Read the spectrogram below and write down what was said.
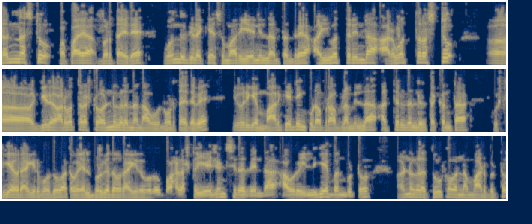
ಟನ್ ಅಷ್ಟು ಪಪಾಯ ಬರ್ತಾ ಇದೆ. ಒಂದು ಗಿಡಕ್ಕೆ ಸುಮಾರು ಏನಿಲ್ಲ ಅಂತಂದ್ರೆ ಐವತ್ತರಿಂದ ಅರವತ್ತರಷ್ಟು ಗಿಡ, ಅರವತ್ತರಷ್ಟು ಹಣ್ಣುಗಳನ್ನು ನಾವು ನೋಡ್ತಾ ಇದ್ದೇವೆ. ಇವರಿಗೆ ಮಾರ್ಕೆಟಿಂಗ್ ಕೂಡ ಪ್ರಾಬ್ಲಮ್ ಇಲ್ಲ. ಹತ್ತಿರದಲ್ಲಿರ್ತಕ್ಕಂಥ ಕುಷ್ಟಗಿಯವರಾಗಿರ್ಬೋದು ಅಥವಾ ಯಲಬುರ್ಗದವರಾಗಿರ್ಬೋದು ಬಹಳಷ್ಟು ಏಜೆಂಟ್ಸ್ ಇರೋದ್ರಿಂದ ಅವರು ಇಲ್ಲಿಗೆ ಬಂದ್ಬಿಟ್ಟು ಹಣ್ಣುಗಳ ತೂಕವನ್ನು ಮಾಡಿಬಿಟ್ಟು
